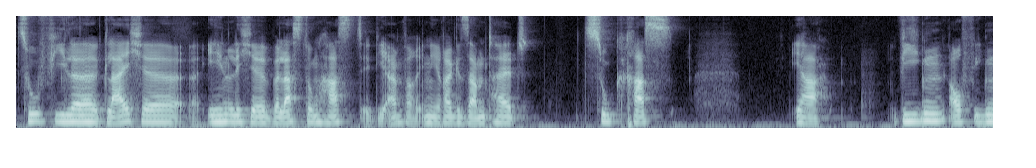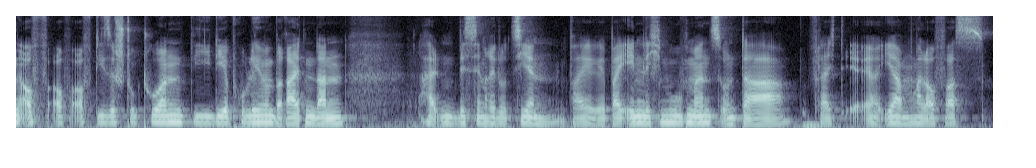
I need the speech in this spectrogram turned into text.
zu viele gleiche, äh, ähnliche Belastungen hast, die einfach in ihrer Gesamtheit zu krass, ja, wiegen, aufwiegen auf, auf, auf diese Strukturen, die dir Probleme bereiten, dann halt ein bisschen reduzieren bei, bei ähnlichen Movements und da vielleicht eher, eher mal auf was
